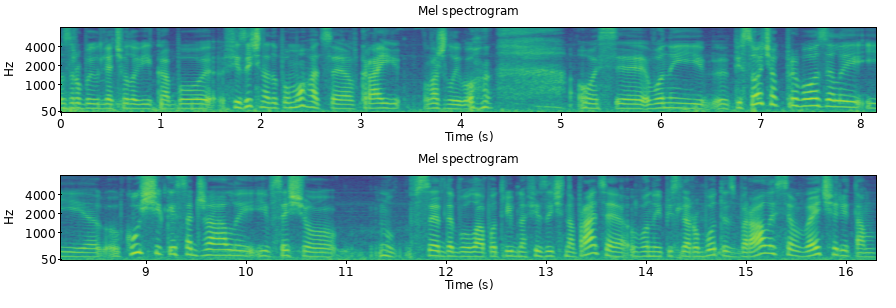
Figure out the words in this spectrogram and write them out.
зробив для чоловіка, бо фізична допомога це вкрай важливо. Ось е, вони пісочок привозили, і кущики саджали, і все, що ну, все, де була потрібна фізична праця, вони після роботи збиралися ввечері, там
